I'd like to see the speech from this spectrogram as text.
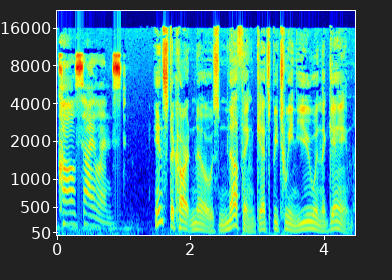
Call silenced. Instacart knows nothing gets between you and the game.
